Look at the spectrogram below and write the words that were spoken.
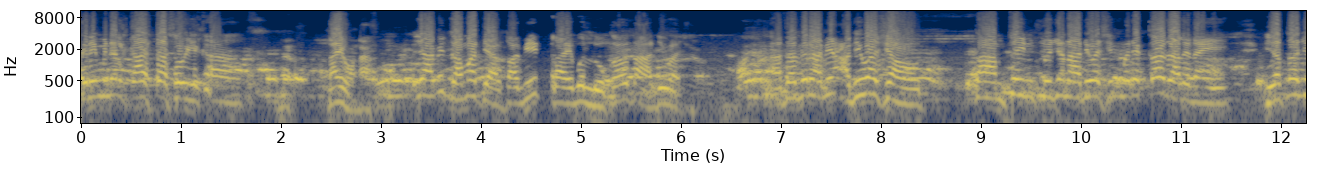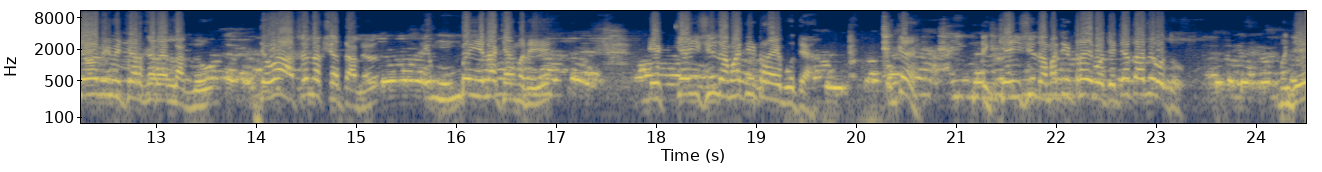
क्रिमिनल कास्ट असं होईल का? नाही होणार. म्हणजे आम्ही जमाती आहोत आम्ही ट्रायबल लोक आहोत आदिवासी आहोत. आता जर आम्ही आदिवासी आहोत तर आमचं इन्क्लुजन आदिवासींमध्ये का झालं नाही? याचा जेव्हा मी विचार करायला लागलो तेव्हा असं लक्षात आलं की मुंबई इलाख्यामध्ये एक्क्याऐंशी जमाती ट्राईब होत्या. ओके एक्क्याऐंशी जमाती ट्राईब होते. त्यात आम्ही होतो. म्हणजे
